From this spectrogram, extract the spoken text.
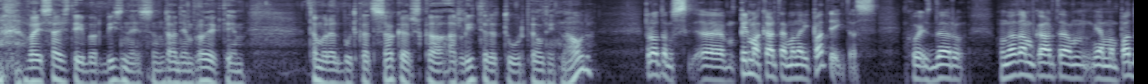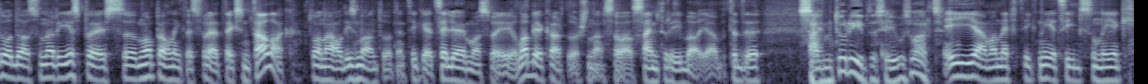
Vai saistība ar biznesu un tādiem projektiem tam varētu būt kāds sakars, kā ar literatūru pelnīt naudu? Protams, pirmā kārtā man arī patīk tas, ko es daru. Un otrām kārtām, ja man padodas un arī iespējas nopelnīt, lai es varētu teiksim, tālāk to naudu izmantot ne tikai ceļojumos vai labiekārtošanā savā saimturībā. Jā, tad, Saimturība tas ir jūsu vārds. Jā, man nepatīk niecības un nieki.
